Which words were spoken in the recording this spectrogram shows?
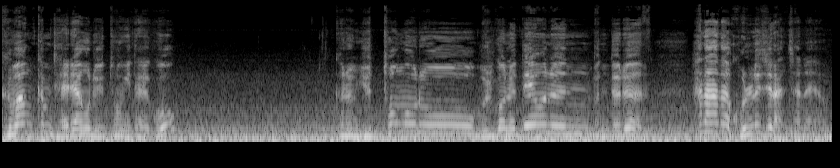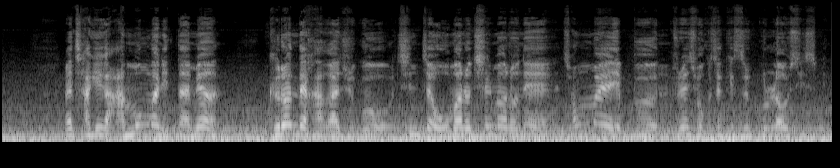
그만큼 대량으로 유통이 되고 그럼 유통으로 물건을 떼오는 분들은 하나하나 고르질 않잖아요. 그러니까 자기가 안목만 있다면 그런데 가가지고 진짜 5만 원, 7만 원에 정말 예쁜 프렌치 워크 자켓을 골라올 수 있습니다.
